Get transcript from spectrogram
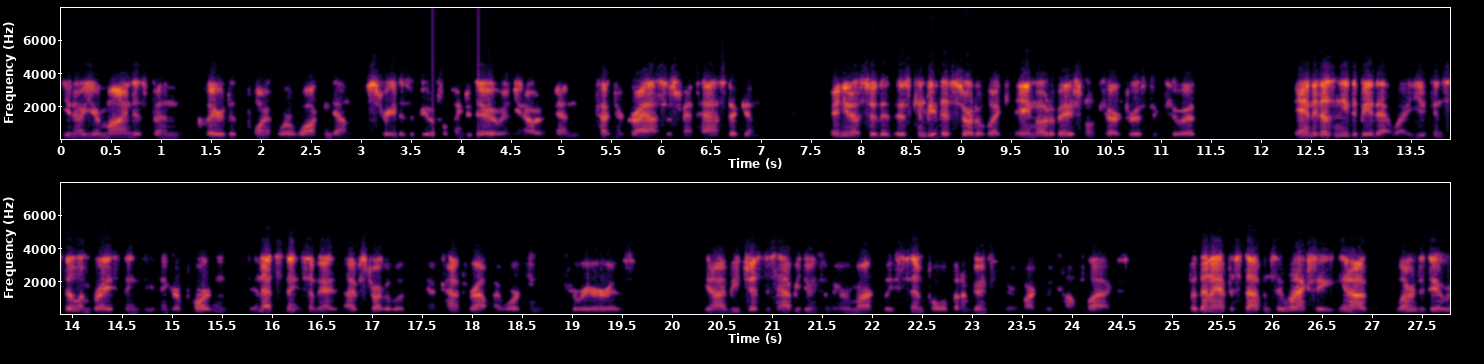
you know your mind has been cleared to the point where walking down the street is a beautiful thing to do, and you know and cutting your grass is fantastic, and and you know so that this can be this sort of like a motivational characteristic to it and it doesn't need to be that way. You can still embrace things that you think are important. And that's something I, have struggled with you know, kind of throughout my working career is, you know, I'd be just as happy doing something remarkably simple, but I'm doing something remarkably complex. But then I have to stop and say, well, actually, you know, I've learned to do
